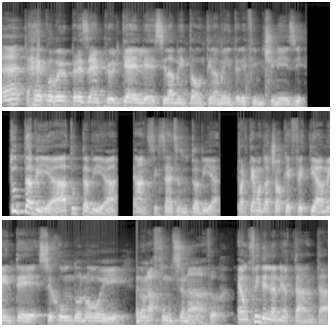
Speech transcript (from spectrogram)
Eh? È proprio, per esempio il Gelli che si lamenta continuamente dei film cinesi. Tuttavia, tuttavia, anzi, senza tuttavia, partiamo da ciò che effettivamente secondo noi non ha funzionato. È un film degli anni Ottanta,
